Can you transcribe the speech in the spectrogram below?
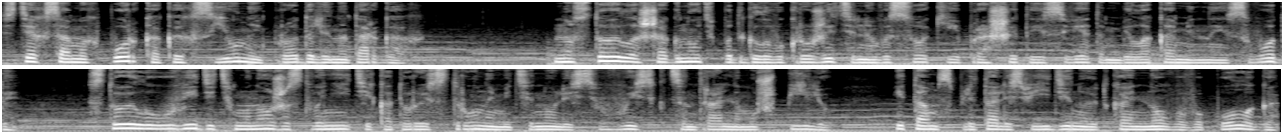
С тех самых пор, как их с Юной продали на торгах – но стоило шагнуть под головокружительно высокие, прошитые светом белокаменные своды, стоило увидеть множество нитей, которые струнами тянулись ввысь к центральному шпилю и там сплетались в единую ткань нового полога,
